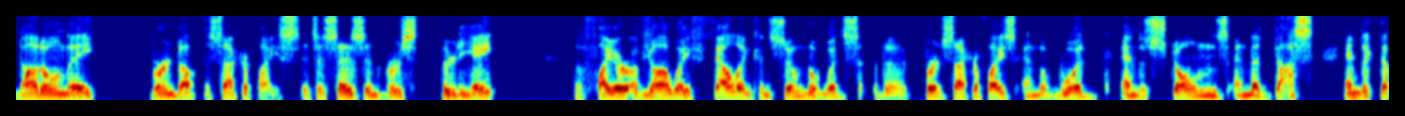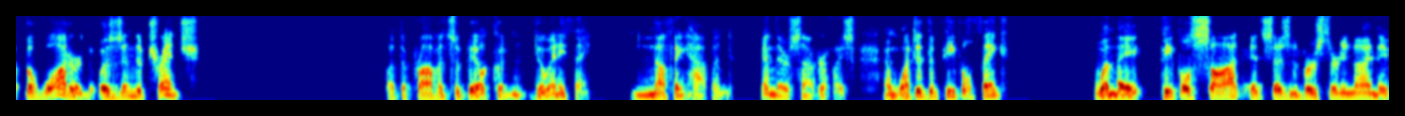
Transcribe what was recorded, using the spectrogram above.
not only burned up the sacrifice, as it says in verse 38, the fire of Yahweh fell and consumed the wood, the burnt sacrifice, and the wood, and the stones, and the dust, and licked up the water that was in the trench. But the prophets of Baal couldn't do anything. Nothing happened in their sacrifice. And what did the people think? When they people saw it, it says in verse 39, they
